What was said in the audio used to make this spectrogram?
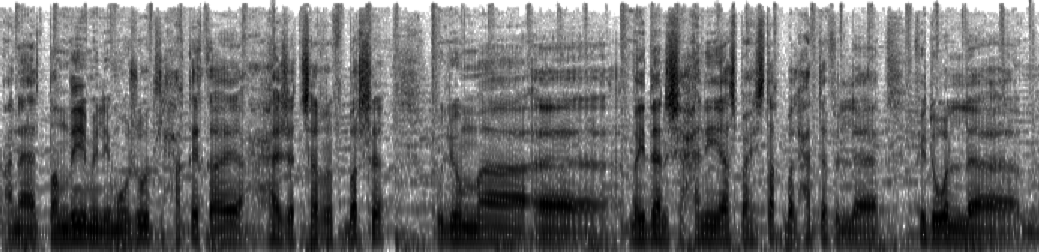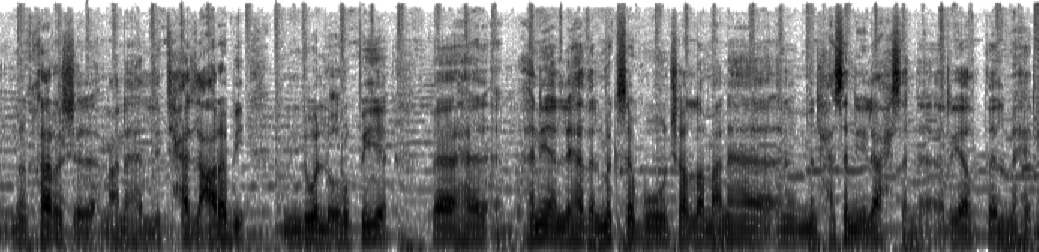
معناها التنظيم اللي موجود الحقيقة حاجة تشرف برشا. واليوم آه، آه، ميدان الشحانية أصبح يستقبل حتى في في دول آه، من خارج معناها الاتحاد العربي من دول أوروبية فهنيئا لهذا المكسب وإن شاء الله معناها من حسن إلى أحسن. رياضة المهري.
